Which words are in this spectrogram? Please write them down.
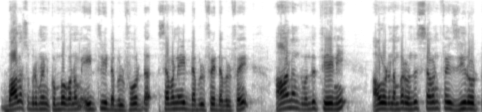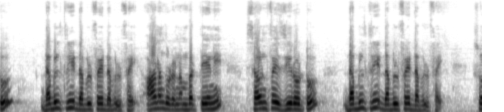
Balasubramanian Kumbakonam eight three double four seven eight double five double five Anand வந்து தேனி அவரோட நம்பர் வந்து seven five zero two double three double five double five ஆனந்தோட number Theni seven five zero two double three double five double five so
